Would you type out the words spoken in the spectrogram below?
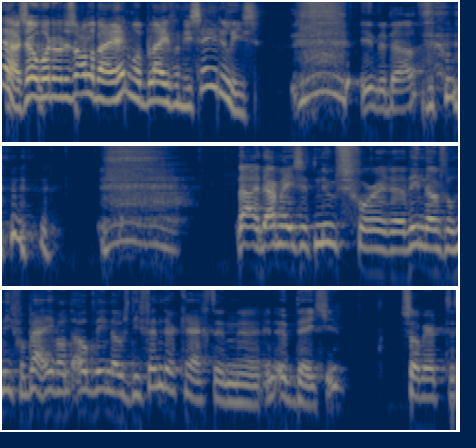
Ja, zo worden we dus allebei helemaal blij van die C-release. Inderdaad. Nou, en daarmee is het nieuws voor uh, Windows nog niet voorbij, want ook Windows Defender krijgt een, uh, een updateje. Zo werd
